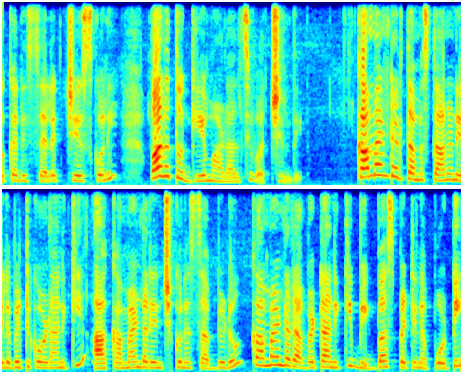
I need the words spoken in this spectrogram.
ఒకరిని సెలెక్ట్ చేసుకొని వాళ్ళతో గేమ్ ఆడాల్సి వచ్చింది. కమాండర్ తమ స్థానం నిలబెట్టుకోవడానికి ఆ కమాండర్ ఎంచుకున్న సభ్యుడు కమాండర్ అవ్వటానికి బిగ్ బాస్ పెట్టిన పోటీ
